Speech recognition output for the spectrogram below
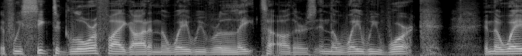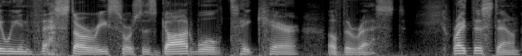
if we seek to glorify God in the way we relate to others, in the way we work, in the way we invest our resources, God will take care of the rest. Write this down.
